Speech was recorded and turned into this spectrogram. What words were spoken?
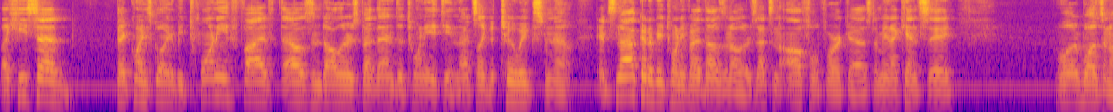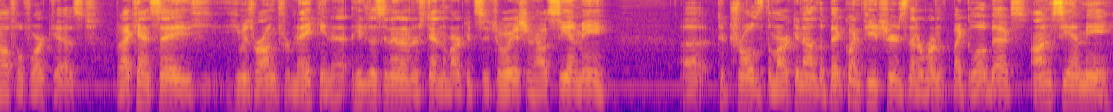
like he said, Bitcoin's going to be twenty five thousand dollars by the end of twenty eighteen. That's like two weeks from now. It's not going to be twenty five thousand dollars. That's an awful forecast. I mean, I can't say well, it was an awful forecast, but I can't say he, he was wrong for making it. He just didn't understand the market situation, how CME uh, controls the market now. The Bitcoin futures that are run by Globex on CME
